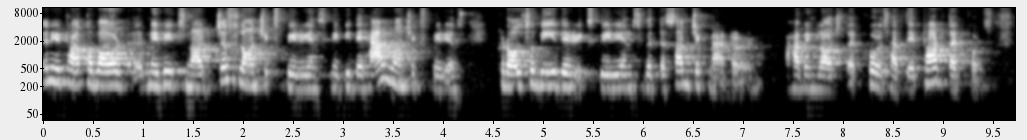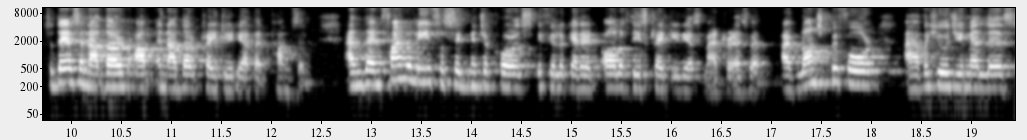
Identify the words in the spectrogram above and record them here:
Then you talk about uh, maybe it's not just launch experience. Maybe they have launch experience. Could also be their experience with the subject matter having launched that course have they taught that course? So there's another um, another criteria that comes in. And then finally for signature course if you look at it all of these criteria matter as well. I've launched before i have a huge email list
